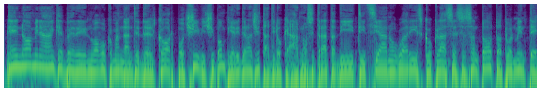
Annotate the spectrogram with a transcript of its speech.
E nomina anche per il nuovo comandante del Corpo Civici Pompieri della città di Locarno. Si tratta di Tiziano Guarisco, classe 68, attualmente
